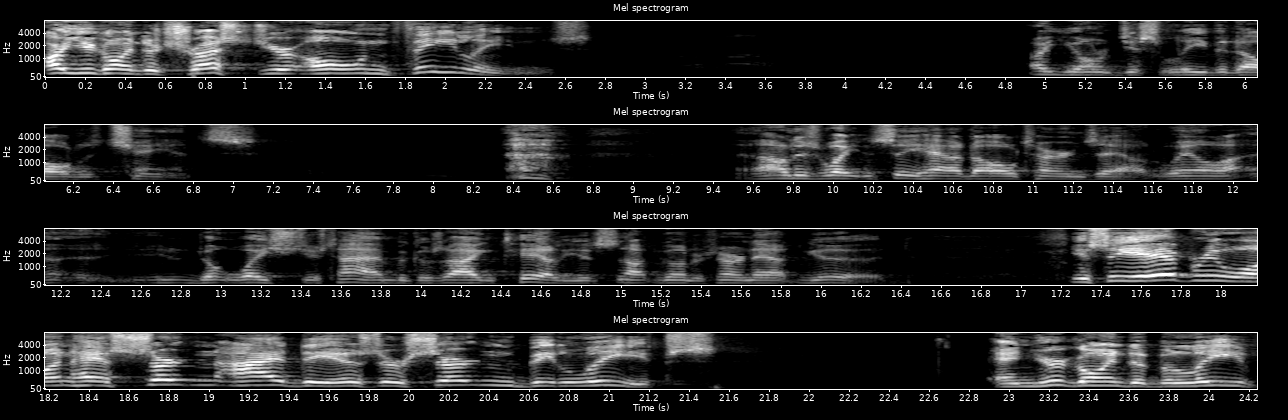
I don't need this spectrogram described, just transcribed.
Are you going to trust your own feelings? Or are you going to just leave it all to chance? I'll just wait and see how it all turns out. Well, don't waste your time because I can tell you it's not going to turn out good. You see, everyone has certain ideas or certain beliefs and you're going to believe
